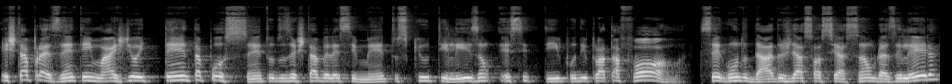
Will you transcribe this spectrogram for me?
está presente em mais de 80% dos estabelecimentos que utilizam esse tipo de plataforma, segundo dados da Associação Brasileira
